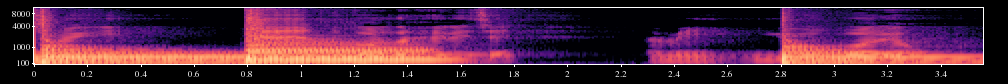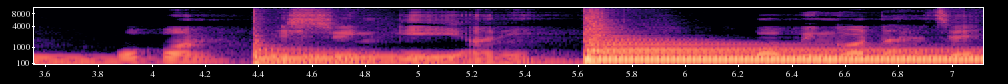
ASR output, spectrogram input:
three and गर्दाखेरि चाहिँ हामी यो गऱ्यौँ। ओपन स्ट्रिङ ई अनि पपिङ गर्दाखेरि चाहिँ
